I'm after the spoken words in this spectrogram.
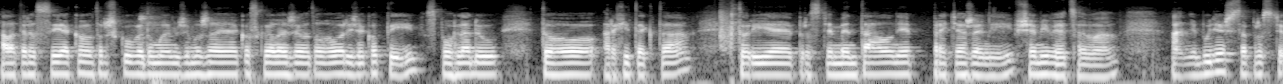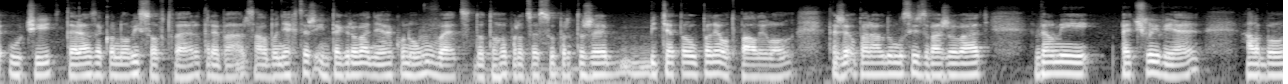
ale teraz si ako trošku uvedomujem, že možno je ako skvelé, že o tom hovoríš ako ty z pohľadu toho architekta, ktorý je proste mentálne preťažený všemi vecama a nebudeš sa proste učiť teraz ako nový software, trebárs, alebo nechceš integrovať nejakú novú vec do toho procesu, protože by ťa to úplne odpálilo. Takže opravdu musíš zvažovať veľmi pečlivě alebo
